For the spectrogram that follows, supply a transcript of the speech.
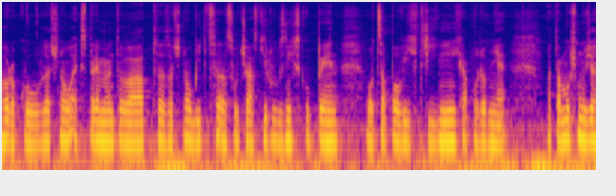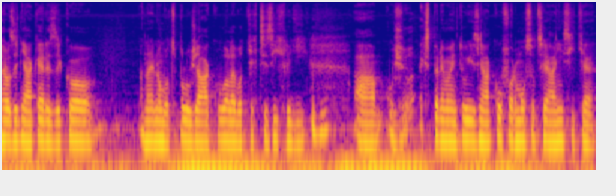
roku, začnou experimentovat, začnou být součástí různých skupin, whatsappových, třídních a podobně. A tam už může hrozit nějaké riziko nejenom od spolužáků, ale od těch cizích lidí. Mm-hmm. A už experimentují s nějakou formou sociální sítě,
